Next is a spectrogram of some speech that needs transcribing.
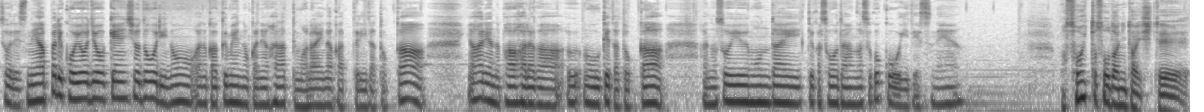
そうですねやっぱり雇用条件書通りのあの額面のお金を払ってもらえなかったりだとかやはりあのパワハラがを受けたとかあのそういう問題っていうか相談がすごく多いですね。そういった相談に対して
